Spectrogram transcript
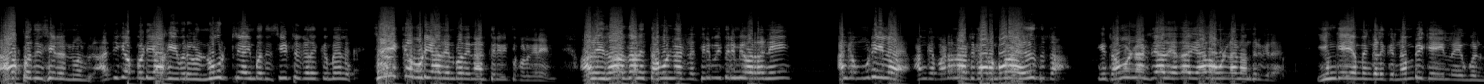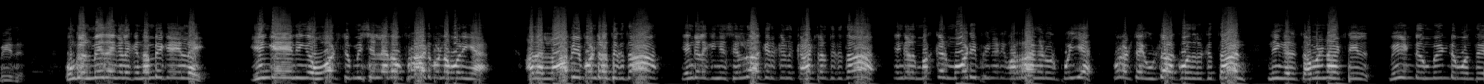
நாற்பது சீட்டு அதிகப்படியாக இவர்கள் நூற்றி ஐம்பது சீட்டுகளுக்கு மேல் ஜெயிக்க முடியாது என்பதை நான் தெரிவித்துக் கொள்கிறேன். அதை தான் தமிழ்நாட்டுல திரும்பி திரும்பி வர்ற நீ? அங்க முடியல. அங்க வடநாட்டுக்காரன் பூரா எழுத்துட்டான் இங்க தமிழ்நாட்டிலாவது ஏதாவது ஏழாம் உள்ளான்னு வந்திருக்கிற? இங்கேயும் எங்களுக்கு நம்பிக்கை இல்லை உங்கள் மீது. உங்கள் மீது எங்களுக்கு நம்பிக்கை இல்லை. இங்கேயே நீங்க ஓட்டு மிஷின்ல ஏதோ ஃப்ராட் பண்ண போறீங்க. அதை லாபி பண்றதுக்கு தான் எங்களுக்கு இங்க செல்வாக்கு இருக்குன்னு காட்டுறதுக்கு தான் எங்களுக்கு மக்கள் மோடி பின்னாடி வர்றாங்கன்னு ஒரு பொய்ய புரட்டை உண்டாக்குவதற்கு தான் நீங்கள் தமிழ்நாட்டில் மீண்டும் மீண்டும் வந்து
